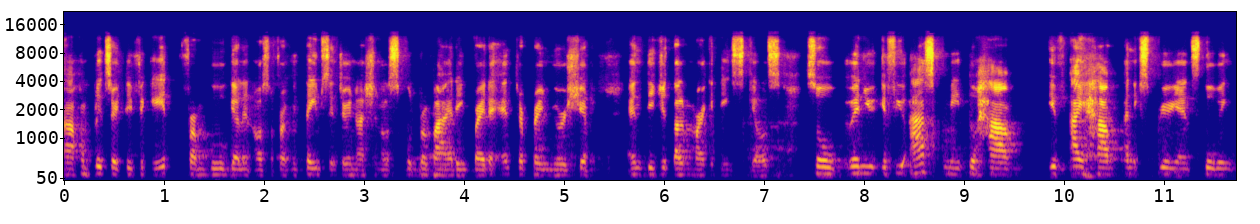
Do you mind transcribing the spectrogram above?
uh, complete certificate from Google and also from Thames International School providing by the entrepreneurship and digital marketing skills. So when you, if you ask me to have if I have an experience doing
